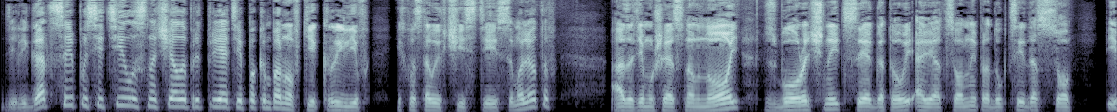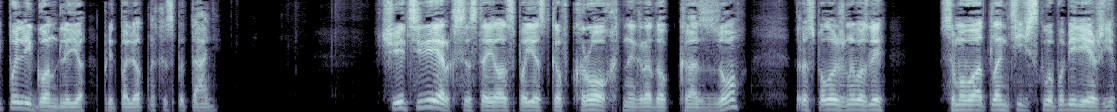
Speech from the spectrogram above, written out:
делегация посетила сначала предприятие по компоновке крыльев и хвостовых частей самолетов, а затем уж и основной сборочный цех готовой авиационной продукции ДАСО и полигон для ее предполетных испытаний. В четверг состоялась поездка в крохотный городок Казо, расположенный возле самого Атлантического побережья,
